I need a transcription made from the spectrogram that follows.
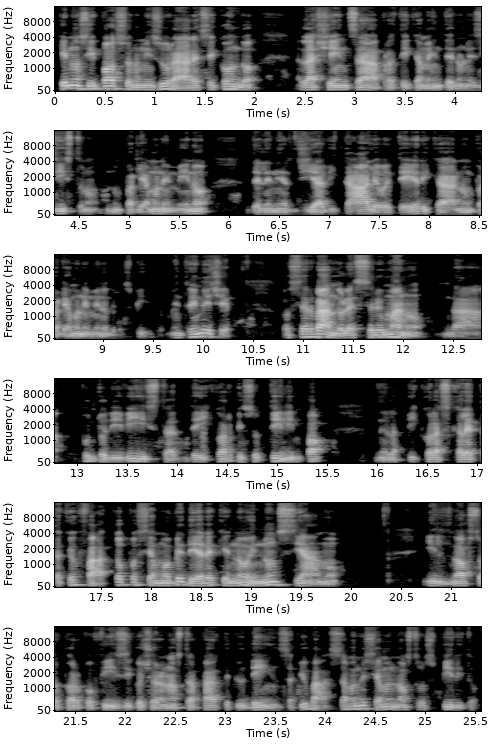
che non si possono misurare secondo la scienza praticamente non esistono. Non parliamo nemmeno dell'energia vitale o eterica, non parliamo nemmeno dello spirito. Mentre invece osservando l'essere umano dal punto di vista dei corpi sottili, un po' nella piccola scaletta che ho fatto, possiamo vedere che noi non siamo il nostro corpo fisico, cioè la nostra parte più densa, più bassa, ma noi siamo il nostro spirito.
